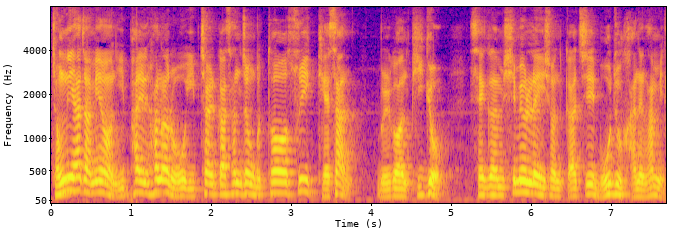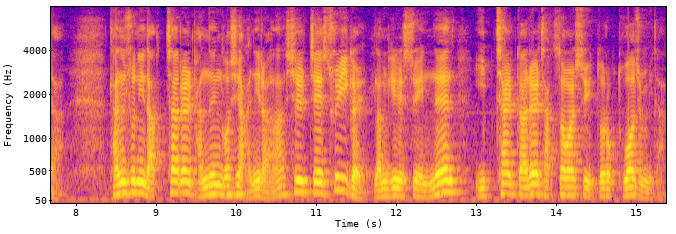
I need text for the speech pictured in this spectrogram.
정리하자면 이 파일 하나로 입찰가 산정부터 수익 계산, 물건 비교, 세금 시뮬레이션까지 모두 가능합니다. 단순히 낙찰을 받는 것이 아니라 실제 수익을 남길 수 있는 입찰가를 작성할 수 있도록 도와줍니다.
